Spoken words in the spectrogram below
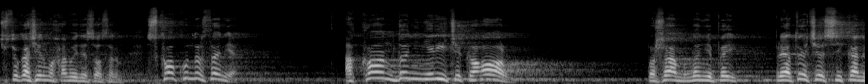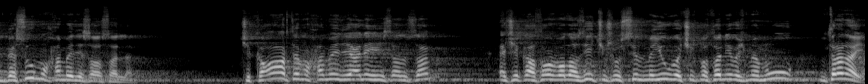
Qështu ka qenë Muhamedi sallallahu alaihi wasallam? S'ka kundërthënie. A ka ndonjë njeri që ka ardh? Për shembull, ndonjë pej prej atyre që s'i kanë besu Muhamedit sallallahu alaihi wasallam. Që ka ardh te Muhamedi alayhi sallam e që ka thonë vallahi qysh u sill me juve që po thoni veç me mu, ndryshe.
